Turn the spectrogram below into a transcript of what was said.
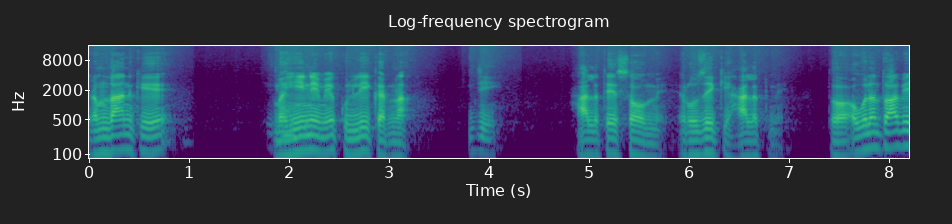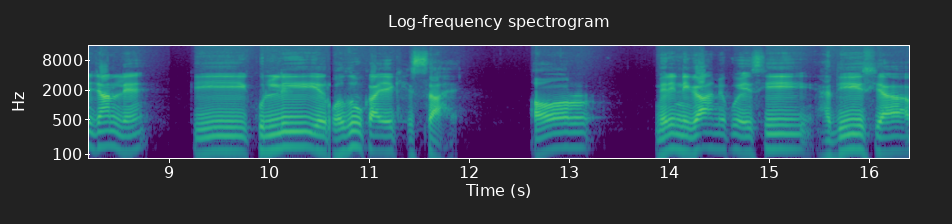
रमज़ान के महीने में कुल्ली करना जी। हालत सौ में रोज़े की हालत में तो अवलन तो आप ये जान लें कि कुल्ली ये वज़ू का एक हिस्सा है। और मेरी निगाह में कोई ऐसी हदीस या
